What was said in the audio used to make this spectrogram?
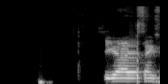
See you guys. Thanks.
